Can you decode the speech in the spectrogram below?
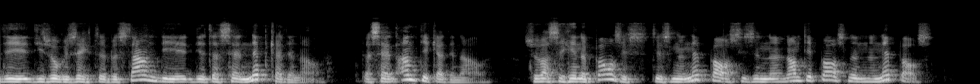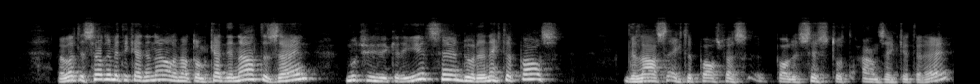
die, die zogezegd bestaan, die, die, dat zijn nepkardinalen. Dat zijn antikardinalen. Zoals er geen paus is. Het is een neppaus, het is een, een antipaus, een, een neppaus. En wat is hetzelfde met de kardinalen? Want om kardinaal te zijn, moet je gecreëerd zijn door een echte paus. De laatste echte paus was Paulus VI tot aan zijn ketterij.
